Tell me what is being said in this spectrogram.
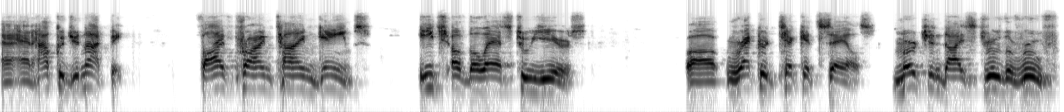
And, and how could you not be? Five prime time games each of the last two years, uh, record ticket sales, merchandise through the roof.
